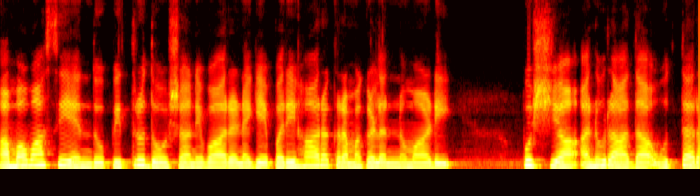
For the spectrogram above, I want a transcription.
ಅಮಾವಾಸ್ಯೆಯೆಂದು ಪಿತೃದೋಷ ನಿವಾರಣೆಗೆ ಪರಿಹಾರ ಕ್ರಮಗಳನ್ನು ಮಾಡಿ. ಪುಷ್ಯ, ಅನುರಾಧ, ಉತ್ತರ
